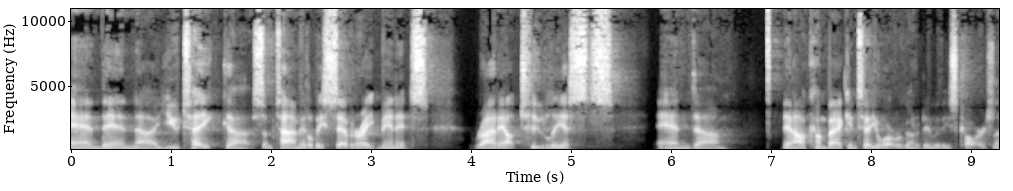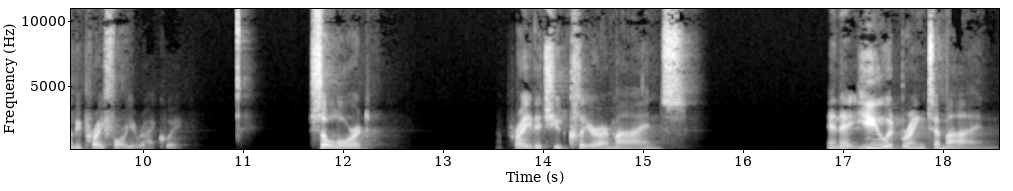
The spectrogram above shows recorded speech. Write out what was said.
and then uh, you take uh, some time. It'll be seven or eight minutes. Write out two lists, and um, then I'll come back and tell you what we're going to do with these cards. Let me pray for you right quick. So, Lord, I pray that you'd clear our minds and that you would bring to mind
